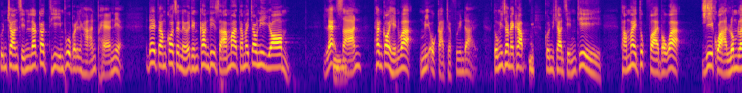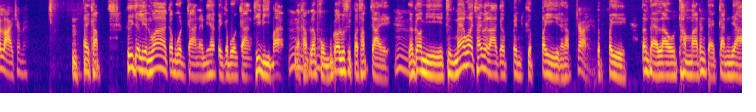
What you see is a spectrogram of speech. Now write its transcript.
คุณชอนศิลแล้วก็ทีมผู้บริหารแผนเนี่ยได้ทำข้อเสนอถึงขั้นที่สามารถทำให้เจ้าหนี้ยอม และศาล ท่านก็เห็นว่ามีโอกาสจะฟื้นได้ ตรงนี้ใช่ไหมครับ คุณชานศิลที่ทำให้ทุกฝ่ายบอกว่าดีกว่าล้มละลายใช่ไหมใช่ครับ คือจะเรียนว่ากระบวนการอันนี้เป็นกระบวนการที่ดีมากนะครับ แล้วผมก็รู้สึกประทับใจ แล้วก็มีถึงแม้ว่าใช้เวลาเกือบเป็นเกือบปีนะครับ ใช่เกือบปี ตั้งแต่เราทำมาตั้งแต่กันยา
